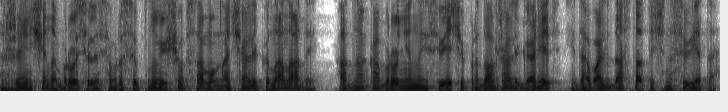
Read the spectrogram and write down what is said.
Женщины бросились в рассыпную еще в самом начале канонады, однако оброненные свечи продолжали гореть и давали достаточно света.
